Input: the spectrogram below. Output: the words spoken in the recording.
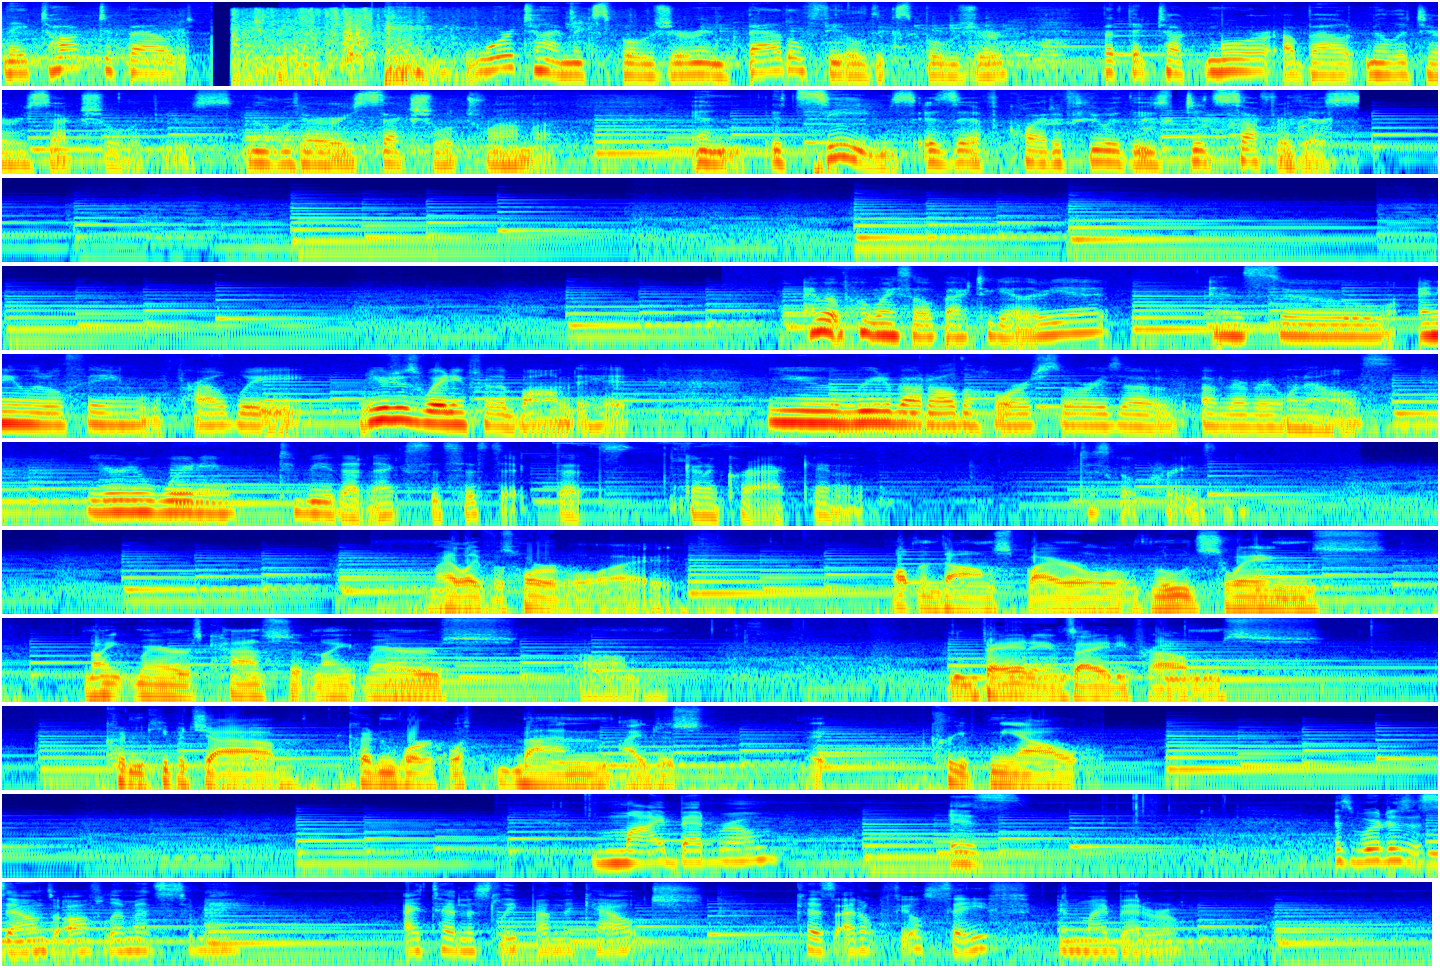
They talked about wartime exposure and battlefield exposure, but they talked more about military sexual abuse, military sexual trauma. And it seems as if quite a few of these did suffer this. I haven't put myself back together yet, and so any little thing probably, you're just waiting for the bomb to hit. You read about all the horror stories of, of everyone else. You're waiting to be that next statistic that's gonna crack and just go crazy. My life was horrible. I up and down spiral, mood swings, nightmares, constant nightmares, um, bad anxiety problems. Couldn't keep a job, couldn't work with men. I just, it creeped me out. My bedroom is, as weird as it sounds, off limits to me. I tend to sleep on the couch because I don't feel safe in my bedroom,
